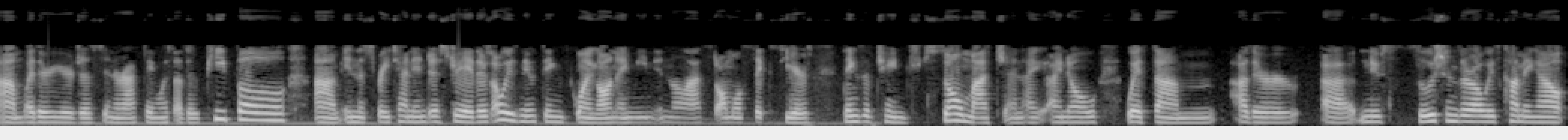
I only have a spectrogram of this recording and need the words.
um, whether you're just interacting with other people um, in the spray tan industry. There's always new things going on. I mean, in the last almost six years, things have changed so much, and I, I know with um, other uh, new solutions are always coming out.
